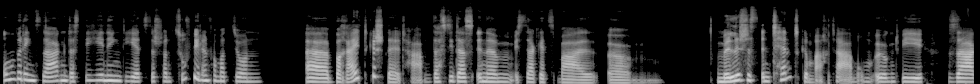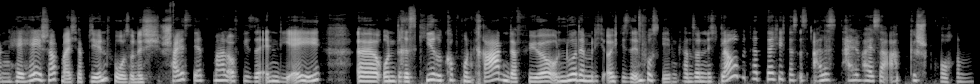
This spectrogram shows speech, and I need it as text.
unbedingt sagen, dass diejenigen, die jetzt schon zu viel Informationen äh, bereitgestellt haben, dass sie das in einem, ich sag jetzt mal, ähm, malicious Intent gemacht haben, um irgendwie sagen, hey, hey, schaut mal, ich habe die Infos und ich scheiße jetzt mal auf diese NDA äh, und riskiere Kopf und Kragen dafür und nur damit ich euch diese Infos geben kann, sondern ich glaube tatsächlich, das ist alles teilweise abgesprochen,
